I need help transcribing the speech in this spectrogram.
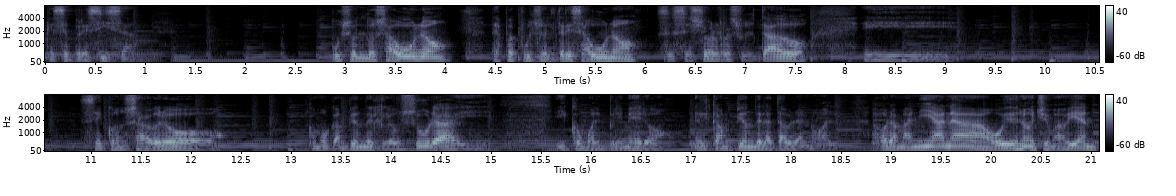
que se precisa. Puso el 2 a 1, después puso el 3 a 1, se selló el resultado y se consagró como campeón de clausura y, y como el primero, el campeón de la tabla anual. Ahora mañana, hoy de noche más bien,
